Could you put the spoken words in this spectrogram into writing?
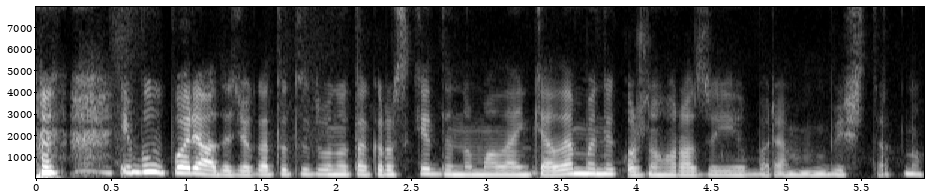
і був порядочок, а то тут воно так розкидано маленьке, але ми не кожного разу їх беремо. Більш так, ну,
